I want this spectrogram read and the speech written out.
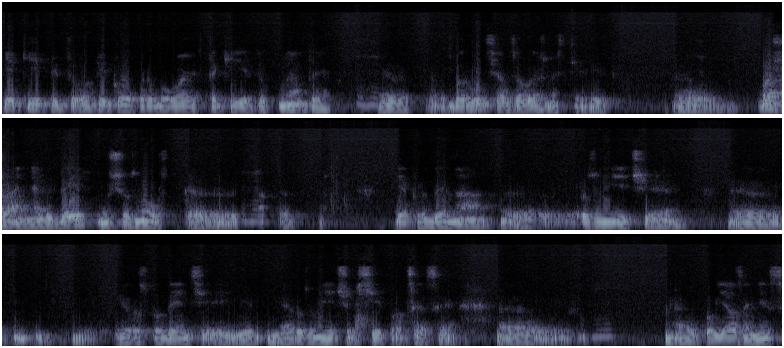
які під опікою перебувають. Такі документи е, беруться в залежності від бажання людей, тому що знову ж таки, як людина, розуміючи юриспруденції і е, розуміючи всі процеси. е, е, Пов'язані з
